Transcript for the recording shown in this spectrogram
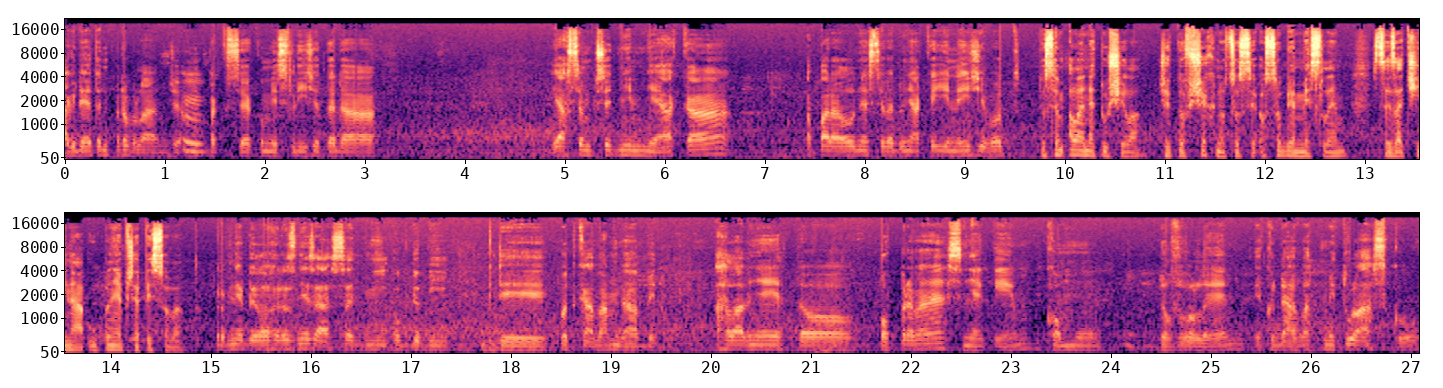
A kde je ten problém? Že on pak si jako myslí, že teda já jsem před ním nějaká a paralelně si vedu nějaký jiný život. To jsem ale netušila, že to všechno, co si o sobě myslím, se začíná úplně přepisovat. Pro mě bylo hrozně zásadní období, kdy potkávám Gábinu. A hlavně je to poprvé s někým, komu dovolím jako dávat mi tu lásku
